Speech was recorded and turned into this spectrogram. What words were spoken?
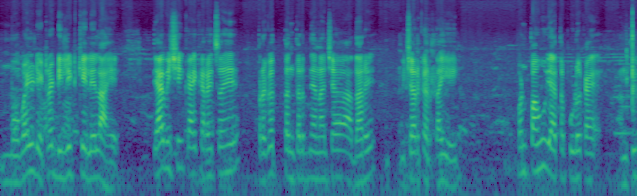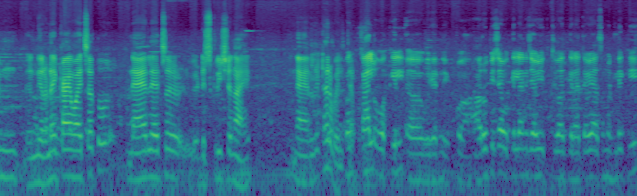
मोबाईल डेटा डिलीट केलेला आहे त्याविषयी काय करायचं हे प्रगत तंत्रज्ञानाच्या आधारे विचार करता येईल. पण पाहूया आता पुढं काय अंतिम निर्णय काय व्हायचा तो न्यायालयाचं डिस्क्रिशन आहे. न्यायालय ठरवेल पण काल वकील यांनी आरोपीच्या वकिलांनी ज्यावेळी युक्तिवाद केला त्यावेळी असं म्हटले की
